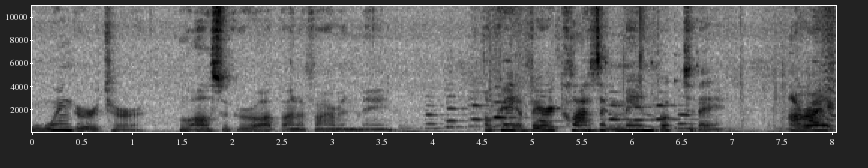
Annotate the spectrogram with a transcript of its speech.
Wingerter, who also grew up on a farm in Maine. Okay, a very classic Maine book today. All right,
